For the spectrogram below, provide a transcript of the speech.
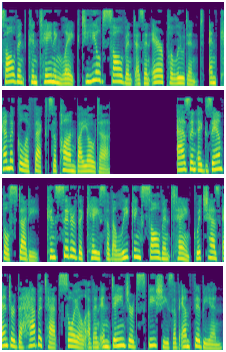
solvent-containing lake to yield solvent as an air pollutant, and chemical effects upon biota. As an example study, consider the case of a leaking solvent tank which has entered the habitat soil of an endangered species of amphibian.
